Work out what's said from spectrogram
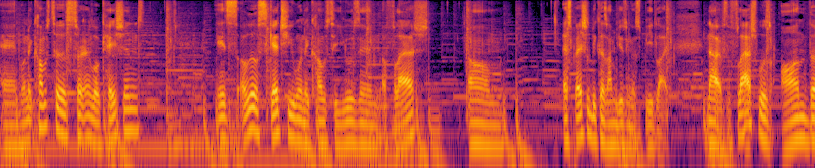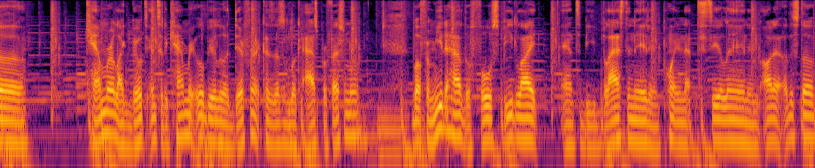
and when it comes to certain locations, it's a little sketchy when it comes to using a flash. Um, especially because I'm using a speed light. Now, if the flash was on the camera, like built into the camera, it would be a little different because it doesn't look as professional. But for me to have the full speed light and to be blasting it and pointing at the ceiling and all that other stuff,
